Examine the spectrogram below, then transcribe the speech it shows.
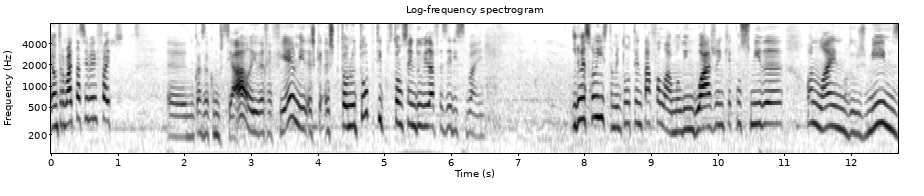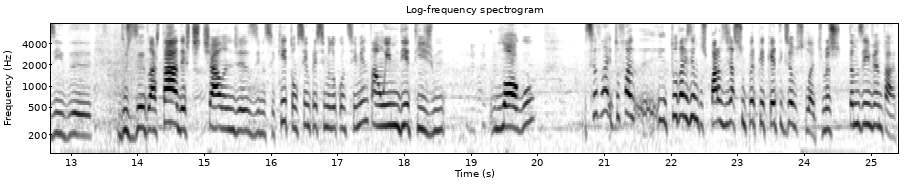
é um trabalho que está a ser bem feito. Uh, no caso da comercial e da RFM, as, as que estão no topo, tipo, estão sem dúvida a fazer isso bem. E não é só isso, também estão a tentar falar uma linguagem que é consumida online, dos memes e de, dos, lá está, destes challenges e não sei o quê, estão sempre em cima do acontecimento, há um imediatismo logo, sei lá, estou a, estou a dar exemplos parvos e já super caquéticos e obsoletos, mas estamos a inventar.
